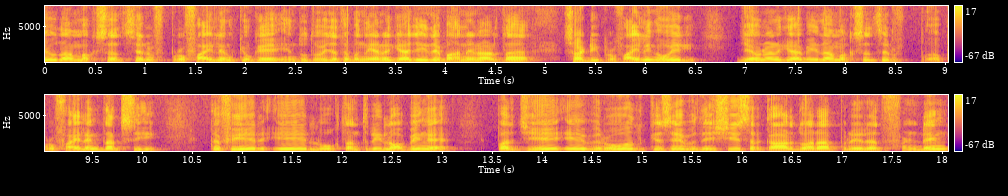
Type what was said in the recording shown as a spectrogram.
ਉਹਦਾ ਮਕਸਦ ਸਿਰਫ ਪ੍ਰੋਫਾਈਲਿੰਗ ਕਿਉਂਕਿ ਹਿੰਦੂਤਵੀ ਜਥੇਬੰਦੀਆਂ ਨੇ ਕਿਹਾ ਜੀ ਇਹਦੇ ਬਹਾਨੇ ਨਾਲ ਤਾਂ ਸਾਡੀ ਪ੍ਰੋਫਾਈਲਿੰਗ ਹੋਏਗੀ। ਜੇ ਉਹਨਾਂ ਨੇ ਕਿਹਾ ਵੀ ਇਹਦਾ ਮਕਸਦ ਸਿਰਫ ਪ੍ਰੋਫਾਈਲਿੰਗ ਤੱਕ ਸੀ ਤੇ ਫਿਰ ਇਹ ਲੋਕਤੰਤਰੀ ਲੌਬਿੰਗ ਹੈ। ਪਰ ਜੇ ਇਹ ਵਿਰੋਧ ਕਿਸੇ ਵਿਦੇਸ਼ੀ ਸਰਕਾਰ ਦੁਆਰਾ ਪ੍ਰੇਰਿਤ ਫੰਡਿੰਗ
